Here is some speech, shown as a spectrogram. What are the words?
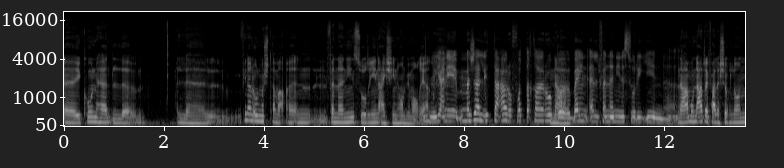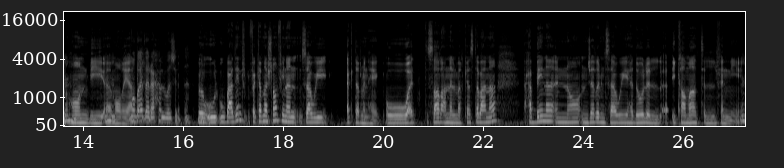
يكون هذا فينا نقول مجتمع الفنانين السوريين عايشين هون بمونريال. يعني مجال للتعارف والتقارب نعم. بين الفنانين السوريين نعم ونعرف على شغلهم هون بمونريال مبادرة حلوة جدا. وبعدين فكرنا شلون فينا نساوي أكثر من هيك. ووقت صار عنا المركز تبعنا حبينا إنه نجرب نساوي هدول الإقامات الفنية.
